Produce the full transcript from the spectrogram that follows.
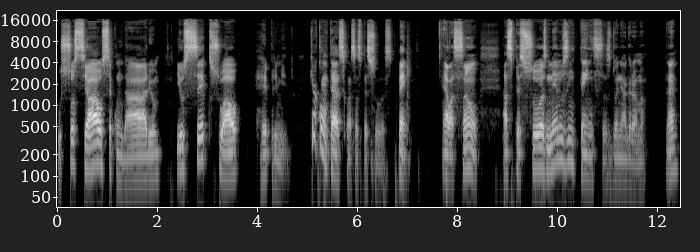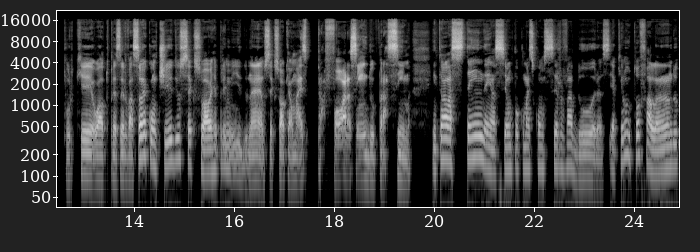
o social secundário e o sexual reprimido. O que acontece com essas pessoas? Bem, elas são as pessoas menos intensas do Enneagrama, né? Porque o autopreservação é contido e o sexual é reprimido, né? O sexual que é o mais para fora, assim, indo para cima. Então elas tendem a ser um pouco mais conservadoras. E aqui eu não estou falando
